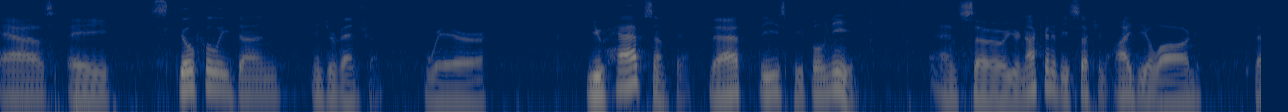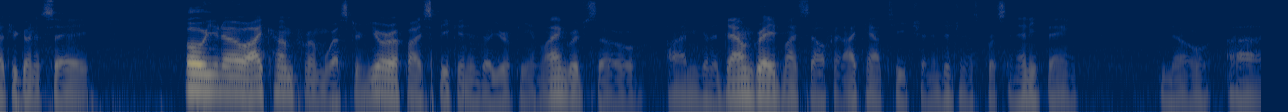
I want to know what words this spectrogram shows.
as a skillfully done intervention where you have something that these people need. And so you're not going to be such an ideologue that you're going to say, oh, you know, I come from Western Europe, I speak an Indo-European language, so I'm going to downgrade myself and I can't teach an indigenous person anything. You know, uh,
